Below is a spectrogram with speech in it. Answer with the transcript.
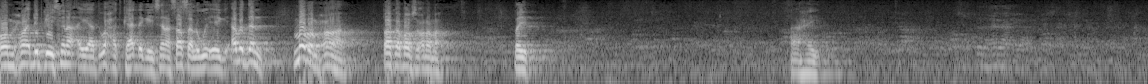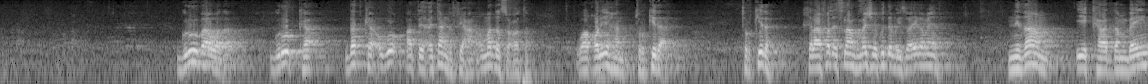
oo muxua dhib geysana ayaad waxaad kaa dhegaysana saasaa lagu eegi. Abadan maba muxuu ahaa. Baabka baab socona ma. Ayib gruubaa wada. Gruubka dadka ugu adeecitaanka fiican ummadda socota waa qolyahan turkida. Turkida khilaafada islaamka meeshay ku dambayso ayaga meen. Nidaam iyo kala dambayn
